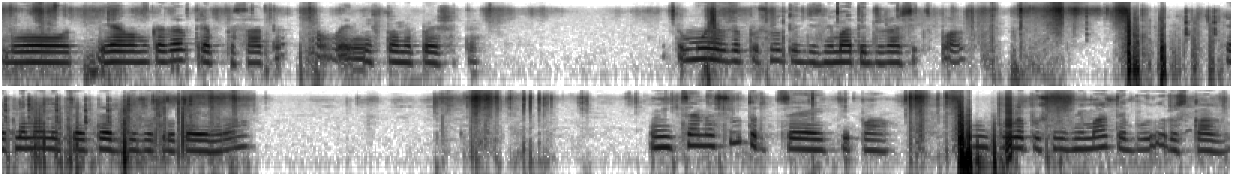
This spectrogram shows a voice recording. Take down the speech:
Бо я вам казав, треба писати, а ви ніхто не пишете. Тому я вже почну тоді знімати Jurassic Park. Як на мене, це теж дуже крута ігра. Ну, Це не шутер, це типа. Ну, коли почну знімати, розкажу.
